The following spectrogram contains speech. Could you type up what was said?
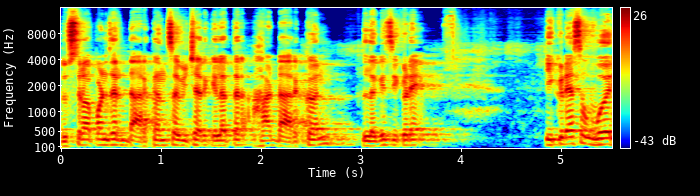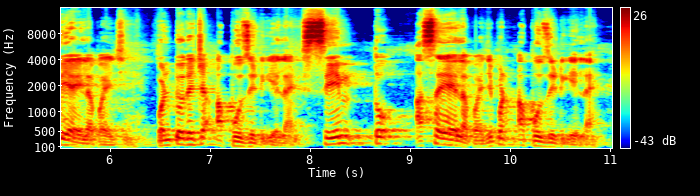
दुसरं आपण जर डार्कनचा विचार केला तर हा डार्कन लगेच इकडे इकडे असं वर यायला पाहिजे पण तो त्याच्या अपोजिट गेला आहे सेम तो असं यायला पाहिजे पण अपोजिट गेला आहे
